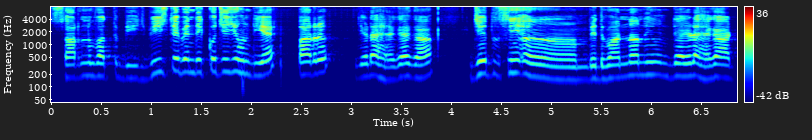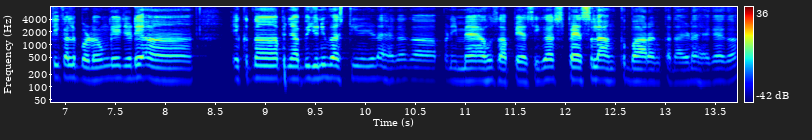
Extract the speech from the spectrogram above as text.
ਸਰਨਵਤ ਬੀਜ ਬੀਜ ਤੇ ਬਿੰਦ ਇੱਕੋ ਚੀਜ਼ ਹੁੰਦੀ ਹੈ ਪਰ ਜਿਹੜਾ ਹੈਗਾਗਾ ਜੇ ਤੁਸੀਂ ਅਮ, ਵਿਦਵਾਨਾਂ ਨੂੰ ਦਾ ਜਿਹੜਾ ਹੈਗਾ ਆਰਟੀਕਲ ਪੜੋਗੇ ਜਿਹੜੇ ਇੱਕ ਤਾਂ ਪੰਜਾਬੀ ਯੂਨੀਵਰਸਿਟੀ ਨੇ ਜਿਹੜਾ ਹੈਗਾਗਾ ਆਪਣੀ ਮੈਂ ਉਹ ਛਾਪਿਆ ਸੀਗਾ ਸਪੈਸ਼ਲ ਅੰਕ 12 ਅੰਕ ਦਾ ਜਿਹੜਾ ਹੈਗਾਗਾ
